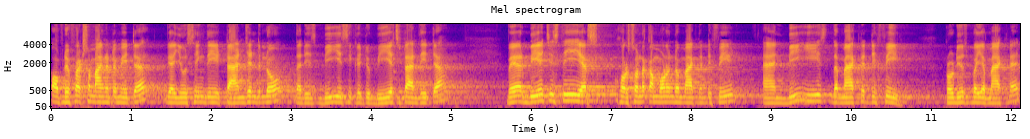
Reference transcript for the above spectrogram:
of deflection magnetometer, we are using the tangent law that is B is equal to BH tan theta, where BH is the Earth's horizontal component of magnetic field and B is the magnetic field produced by a magnet.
